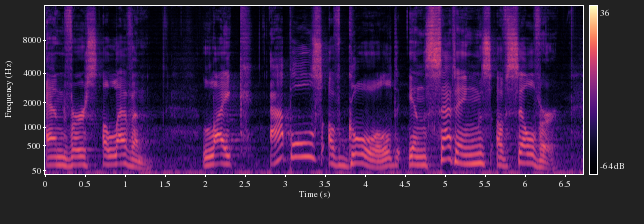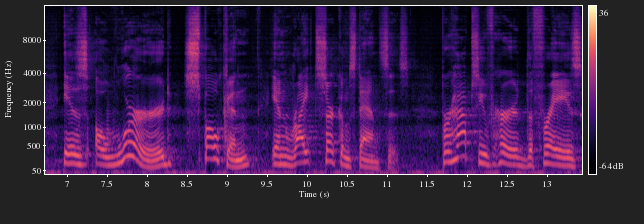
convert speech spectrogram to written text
and verse 11. Like apples of gold in settings of silver is a word spoken in right circumstances. Perhaps you've heard the phrase,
